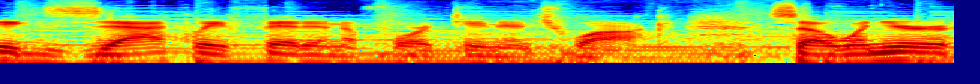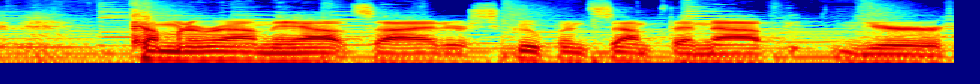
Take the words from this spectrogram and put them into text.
exactly fit in a 14 inch wok. So when you're coming around the outside or scooping something up, you're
